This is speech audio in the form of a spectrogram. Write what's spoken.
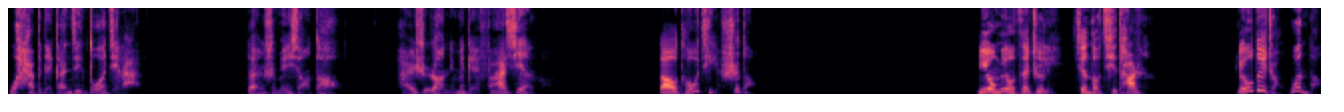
我还不得赶紧躲起来，但是没想到，还是让你们给发现了。老头解释道：“你有没有在这里见到其他人？”刘队长问道。“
